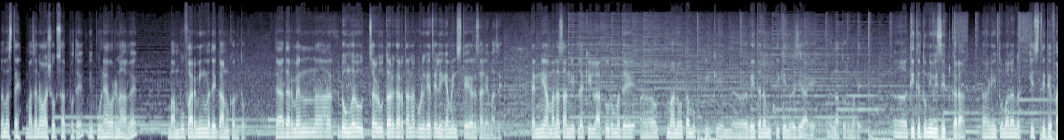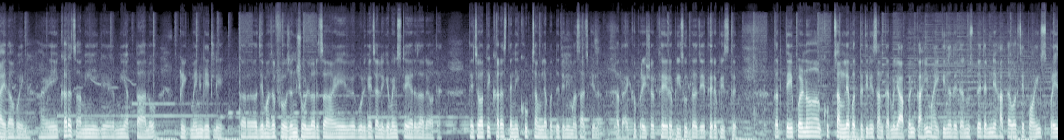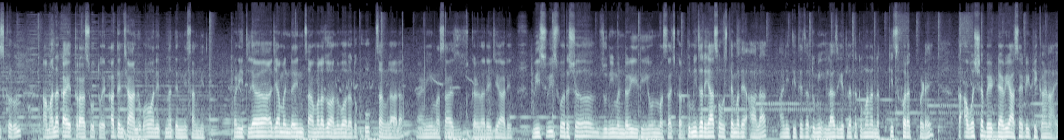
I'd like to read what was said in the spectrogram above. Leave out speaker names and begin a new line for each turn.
नमस्ते माझं नाव अशोक सातपुते. मी पुण्यावरनं आलो आहे बांबू फार्मिंगमध्ये काम करतो. त्या दरम्यान डोंगर उ- चढ उतार करताना गुडघ्याचे लिगॅमेंट स्टेअर झाले माझे. त्यांनी आम्हाला सांगितलं की लातूरमध्ये मानवता मुक्ती केंद्र वेतनमुक्ती केंद्र जे आहे लातूरमध्ये तिथे तुम्ही व्हिजिट करा आणि तुम्हाला नक्कीच तिथे फायदा होईल. आणि खरंच आम्ही गे- मी आत्ता आलो ट्रीटमेंट घेतली. तर जे माझं फ्रोझन शोल्डरचं आणि गुडघ्याच्या लिगेमेंट्स स्टेअर झाल्या होत्या. त्याच्यावरती खरंच त्यांनी खूप चांगल्या पद्धतीने मसाज केला. आता ॲक्युप्रेशर थेरपीसुद्धा जे थेरपिस्ट आहेत तर ते पण खूप चांगल्या पद्धतीने सांगतात. म्हणजे आपण काही माहिती न देता नुसते त्यांनी हातावरचे पॉईंट्स प्रेस करून आम्हाला काय त्रास होतो आहे हा त्यांच्या अनुभवानेतनं त्यांनी सांगितलं. पण इथल्या ज्या मंडळींचा आम्हाला जो अनुभव आला तो खूप चांगला आला. आणि मसाज करणारे जे आहेत वीस वीस वर्ष जुनी मंडळी इथे येऊन मसाज कर तुम्ही जर ह्या संस्थेमध्ये आलात आणि तिथे जर तुम्ही इलाज घेतला तर तुम्हाला नक्कीच फरक पडेल. तर अवश्य भेट द्यावी असं ते ठिकाण आहे.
